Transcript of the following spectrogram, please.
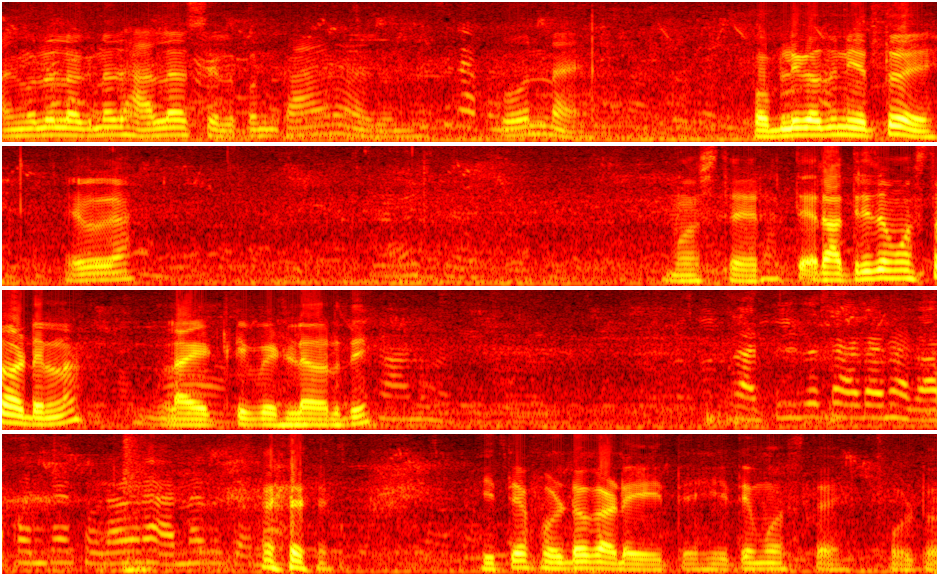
आम्ही बोललो लग्न झालं असेल पण काय नाही अजून. कोण नाही. पब्लिक अजून येतोय. हे बघा. मस्त आहे. रात्री रात्रीचं मस्त वाटेल ना? लाइट टी काढा आपण काय थोडा वेळ आहे इथे फोटो काढूया इथे. इथे मस्त आहे फोटो.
